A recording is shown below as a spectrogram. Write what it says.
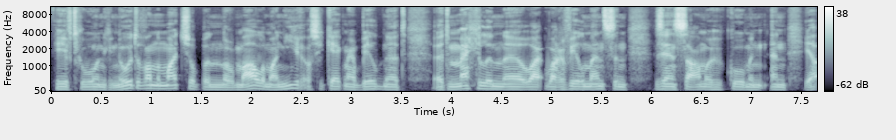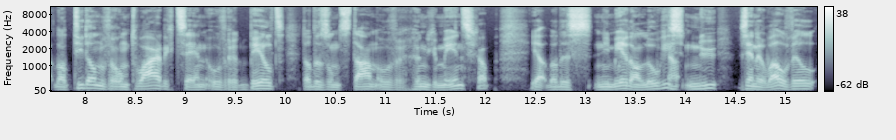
heeft gewoon genoten van de match op een normale manier. Als je kijkt naar beelden uit, uit Mechelen, waar, waar, veel mensen zijn samengekomen. En ja, dat die dan verontwaardigd zijn over het beeld dat is ontstaan over hun gemeenschap, ja, dat is niet meer dan logisch. Ja. Nu zijn er wel veel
